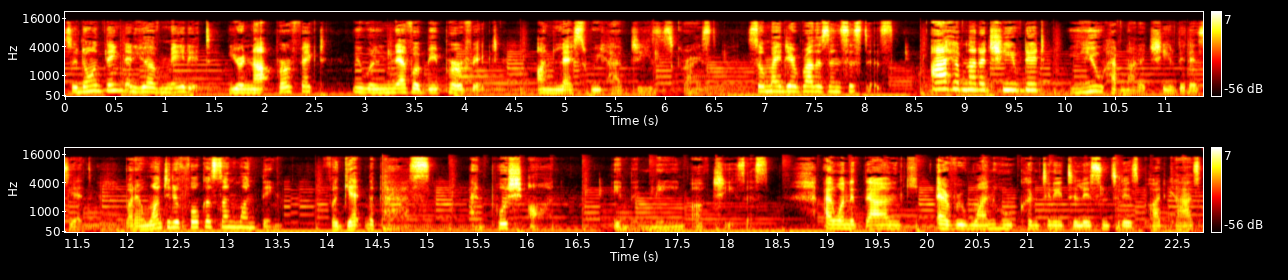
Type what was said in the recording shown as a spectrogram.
So don't think that you have made it. You're not perfect. We will never be perfect unless we have Jesus Christ. So, my dear brothers and sisters, I have not achieved it. You have not achieved it as yet. But I want you to focus on one thing forget the past, and push on in the name of Jesus. I want to thank everyone who continued to listen to this podcast.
